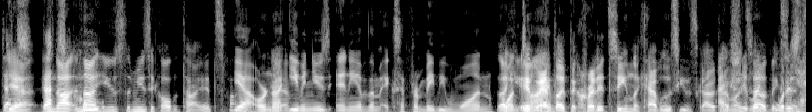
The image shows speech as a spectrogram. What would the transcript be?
that's, yeah, that's not cool. not use the music all the time. It's fine. yeah, or not Yeah. even use any of them except for maybe one like one time, had like the credit scene, like have Lucy the Sky with Actually, like, like, that would what make is sense.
